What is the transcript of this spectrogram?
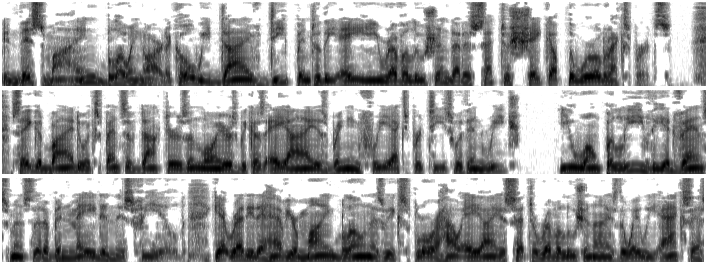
In this mind blowing article, we dive deep into the AI revolution that is set to shake up the world of experts. Say goodbye to expensive doctors and lawyers because AI is bringing free expertise within reach. You won't believe the advancements that have been made in this field. Get ready to have your mind blown as we explore how AI is set to revolutionize the way we access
